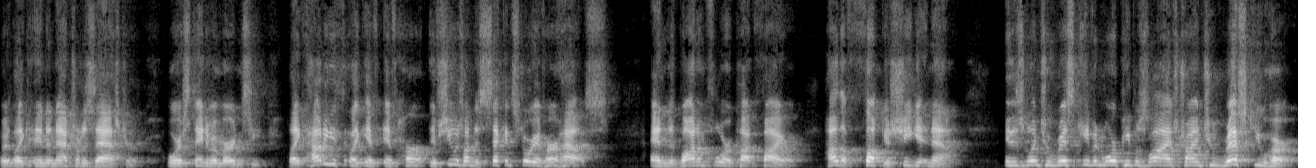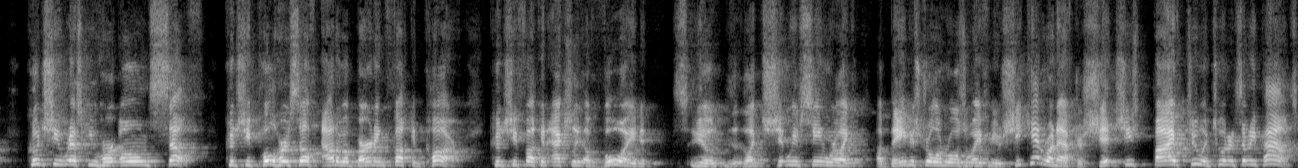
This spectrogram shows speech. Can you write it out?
or like in a natural disaster or a state of emergency? Like, how do you th- like if if her if she was on the second story of her house and the bottom floor caught fire? How the fuck is she getting out? It is going to risk even more people's lives trying to rescue her. Could she rescue her own self? Could she pull herself out of a burning fucking car? Could she fucking actually avoid you know, like shit we've seen where like a baby stroller rolls away from you. She can't run after shit. She's 5'2 and 270 pounds.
